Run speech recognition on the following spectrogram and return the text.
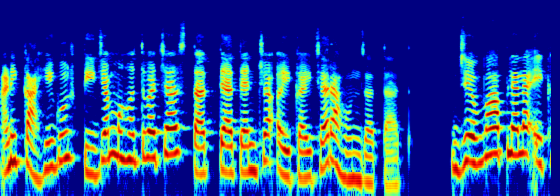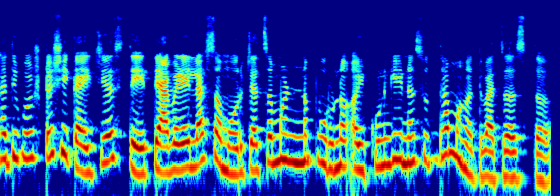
आणि काही गोष्टी ज्या महत्त्वाच्या असतात त्या त्यांच्या ऐकायच्या राहून जातात. जेव्हा आपल्याला एखादी गोष्ट शिकायची असते त्यावेळेला समोरच्याचं म्हणणं पूर्ण ऐकून घेणं सुद्धा महत्त्वाचं असतं.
